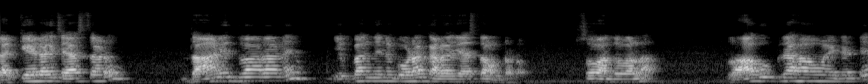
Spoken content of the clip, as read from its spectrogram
దక్కేలాగా చేస్తాడు. దాని ద్వారానే ఇబ్బందిని కూడా కలగజేస్తూ ఉంటాడు. సో అందువల్ల రాహుగ్రహం ఏంటంటే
